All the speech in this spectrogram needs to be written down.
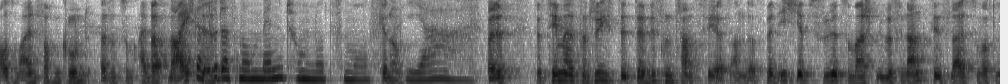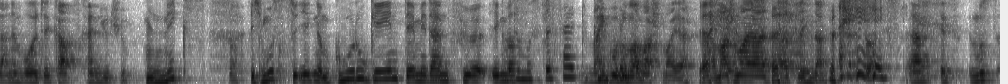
Aus dem einfachen Grund. Also zum was leichter Dass du ist. das Momentum nutzen musst. Genau. Ja. Weil das, das Thema ist natürlich, ist der, der Wissentransfer ist anders. Wenn ich jetzt früher zum Beispiel über Finanzdienstleistungen was lernen wollte, gab es kein YouTube. Nix. So. Ich muss zu irgendeinem Guru gehen, der mir dann für Und irgendwas. du musst das halt. du Mein Guru war Maschmeyer. Ja. Maschmeyer, herzlichen Dank. So, ähm, jetzt musst,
